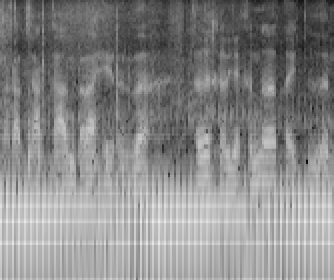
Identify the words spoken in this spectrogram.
sakan-sakan terakhir dah geus kalinya kena taikeun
